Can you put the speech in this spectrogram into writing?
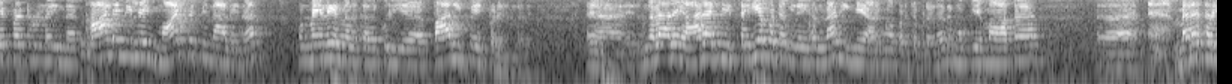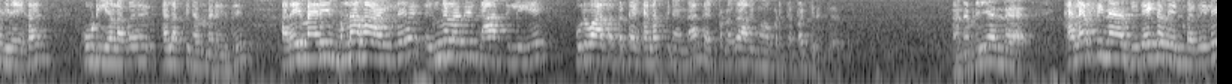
ஏற்பட்டுள்ள இந்த காலநிலை மாற்றத்தினாலே தான் உண்மையிலே எங்களுக்கு அதுக்குரிய பாதிப்பு ஏற்படுகின்றது. எங்களால் ஆராய்ச்சி செய்யப்பட்ட விதைகள்னால் இங்கே அறிமுகப்படுத்தப்படுகிறது. முக்கியமாக மரக்கரை விதைகள் கூடியளவு கலப்பினம் வருது. அதே மாதிரி மிளகாயில் எங்களது நாட்டிலேயே உருவாக்கப்பட்ட கலப்பினம் தான் தற்பொழுது அறிமுகப்படுத்தப்பட்டிருக்கிறது. அதனுடைய அந்த கலப்பின விதைகள் என்பதில்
